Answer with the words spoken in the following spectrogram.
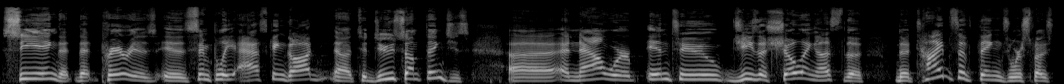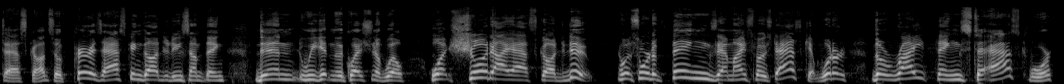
seeing that, that prayer is, is simply asking God uh, to do something. Just, uh, and now we're into Jesus showing us the, the types of things we're supposed to ask God. So if prayer is asking God to do something, then we get into the question of, well, what should I ask God to do? What sort of things am I supposed to ask him? What are the right things to ask for?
